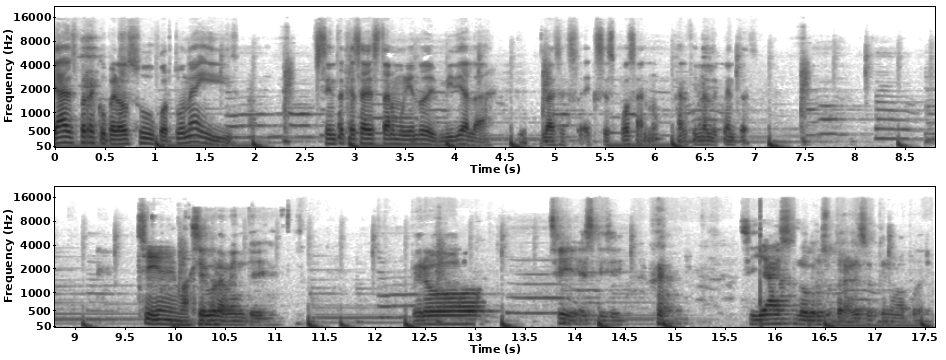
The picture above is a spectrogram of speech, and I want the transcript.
ya después recuperó su fortuna y siento que se ha de estar muriendo de envidia la, la ex, ex esposa, ¿no? Al final de cuentas. Sí, me imagino. Seguramente. Pero sí, es que sí. si ya logró superar eso, que no va a poder.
